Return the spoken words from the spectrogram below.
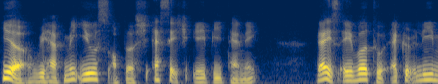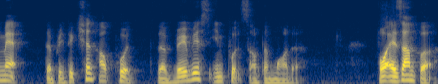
Here, we have made use of the SHAP technique that is able to accurately map the prediction output to the various inputs of the model. For example,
